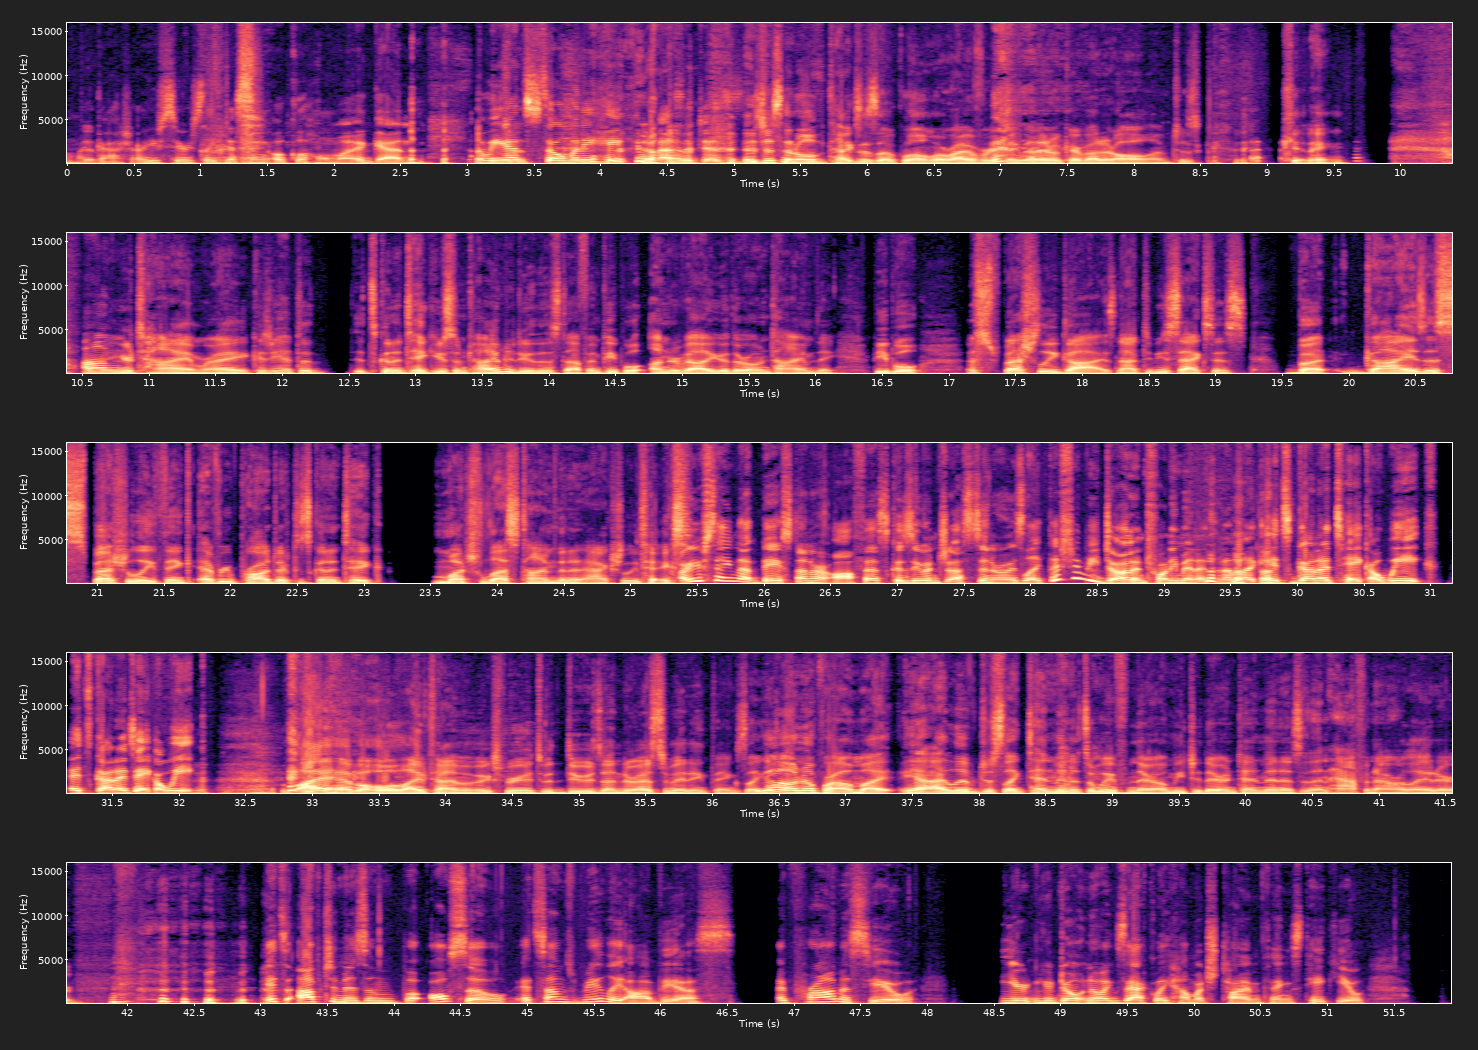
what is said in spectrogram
Oh my gosh, are you seriously dissing Oklahoma again? We got so many hateful messages. It's just an old Texas Oklahoma rivalry thing that I don't care about at all. I'm just kidding. Okay, um, your time, right? Because you have to it's going to take you some time to do this stuff and people undervalue their own time. They people especially guys not to be sexist but guys especially think every project is going to take much less time than it actually takes. Are you saying that based on our office? Because you and Justin are always like, this should be done in 20 minutes. And I'm like, it's going to take a week. It's going to take a week. I have a whole lifetime of experience with dudes underestimating things. Like, oh, no problem. I yeah, I live just like 10 minutes away from there. I'll meet you there in 10 minutes. And then half an hour later. it's optimism, but also it sounds really obvious. I promise you, you you don't know exactly how much time things take you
